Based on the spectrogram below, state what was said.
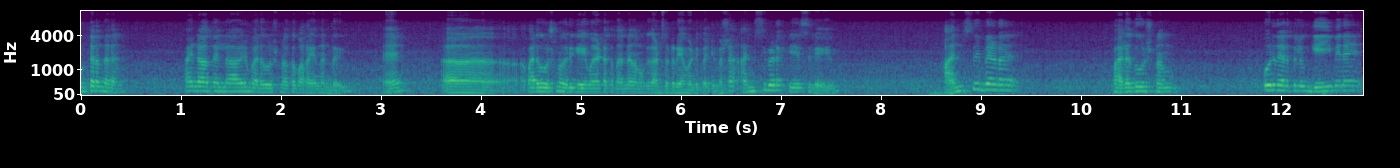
ഉത്തരം തരാൻ. അതിന്റെ അകത്ത് എല്ലാവരും പരദൂഷണമൊക്കെ പറയുന്നുണ്ട്. ഏഹ് പരദൂഷണം ഒരു ഗെയിമായിട്ടൊക്കെ തന്നെ നമുക്ക് കൺസിഡർ ചെയ്യാൻ വേണ്ടി പറ്റും. പക്ഷേ അൻസിബയുടെ കേസിൽ അൻസിബയുടെ പരദൂഷണം ഒരു തരത്തിലും ഗെയിമിനെ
